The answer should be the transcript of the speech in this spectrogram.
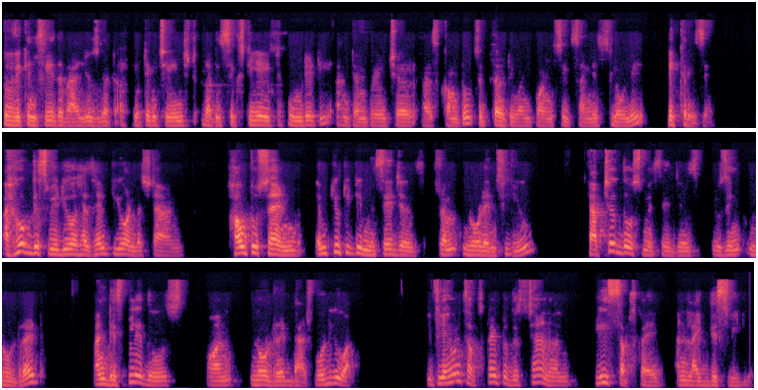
So we can see the values that are getting changed. That is 68 humidity and temperature has come to 31.6 and is slowly decreasing. I hope this video has helped you understand how to send MQTT messages from Node MCU capture those messages using Node-RED and display those on Node-RED dashboard UI. If you haven't subscribed to this channel, please subscribe and like this video.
